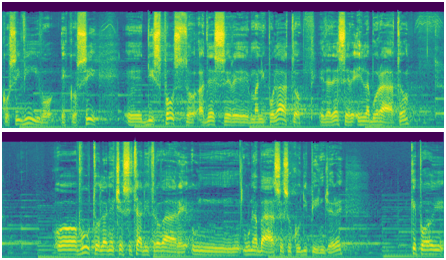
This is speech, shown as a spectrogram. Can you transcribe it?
così vivo e così eh, disposto ad essere manipolato ed ad essere elaborato, ho avuto la necessità di trovare un, una base su cui dipingere che poi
